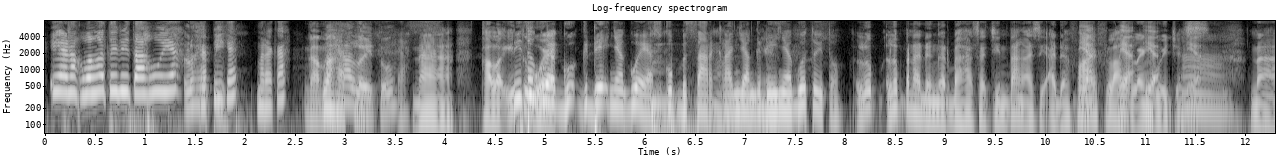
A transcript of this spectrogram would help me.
Iya enak banget ini tahu ya. Lo happy? kan mereka? Nggak Gue mahal happy. lo itu. Yes. nah kalau itu, itu gue, Web, gue gedenya gue ya, Hmm. scoop besar Hmm. keranjang gedenya gue tuh itu. lu lu pernah dengar bahasa cinta gak sih? Ada five love iya, iya. languages. Iya. Ah. Nah,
